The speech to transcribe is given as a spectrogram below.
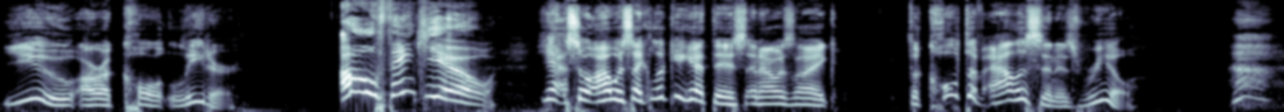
you are a cult leader. Oh, thank you. Yeah. So I was like looking at this, and I was like, the cult of Alison is real.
